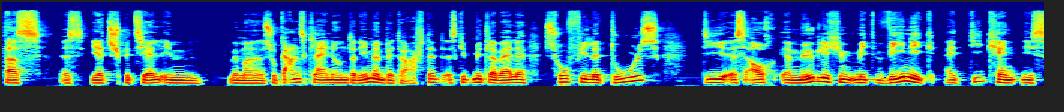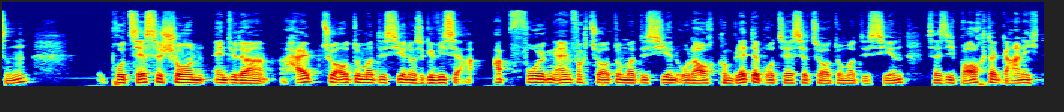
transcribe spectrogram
dass es jetzt speziell im, wenn man so ganz kleine Unternehmen betrachtet, es gibt mittlerweile so viele Tools, die es auch ermöglichen, mit wenig IT-Kenntnissen Prozesse schon entweder halb zu automatisieren, also gewisse Abfolgen einfach zu automatisieren oder auch komplette Prozesse zu automatisieren. Das heißt, ich brauche da gar nicht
